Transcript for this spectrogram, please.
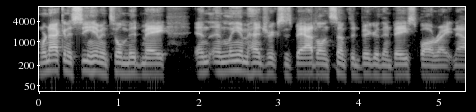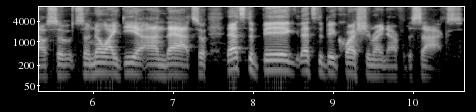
We're not going to see him until mid-May, and, and Liam Hendriks is battling something bigger than baseball right now. So so no idea on that. So that's the big that's the big question right now for the Sox.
